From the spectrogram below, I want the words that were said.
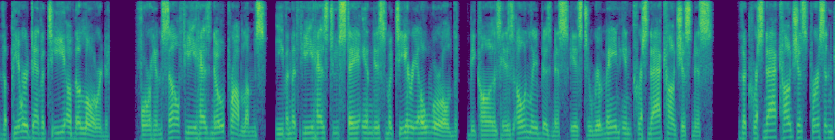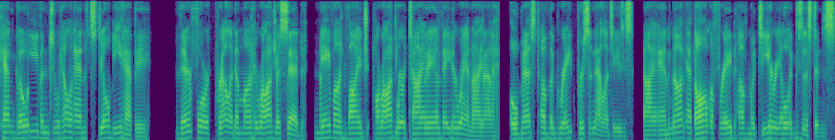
the pure devotee of the Lord. For himself he has no problems, even if he has to stay in this material world, because his only business is to remain in Krishna consciousness. The Krishna conscious person can go even to hell and still be happy. Therefore Prahlada Maharaja said, Navadvaj Paradvartaya Vedaranaya, O best of the great personalities, I am not at all afraid of material existence.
